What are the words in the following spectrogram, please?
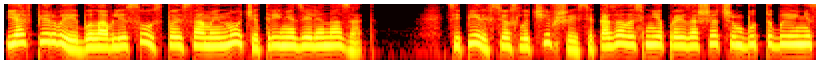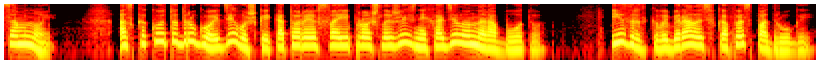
Я впервые была в лесу с той самой ночи три недели назад. Теперь все случившееся казалось мне произошедшим будто бы и не со мной, а с какой-то другой девушкой, которая в своей прошлой жизни ходила на работу — изредка выбиралась в кафе с подругой,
